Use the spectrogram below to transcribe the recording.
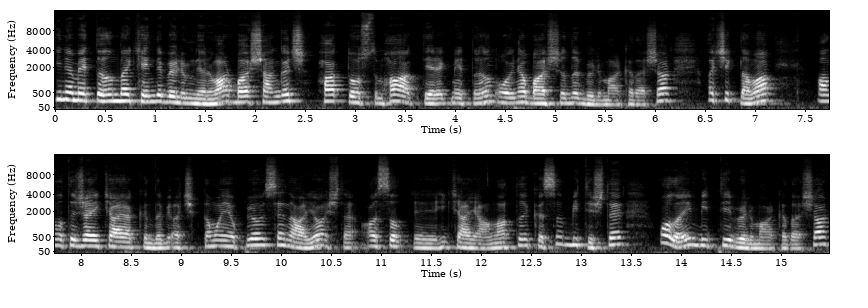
Yine meddahın da kendi bölümleri var. Başlangıç hak dostum hak diyerek meddahın oyuna başladığı bölüm arkadaşlar. Açıklama anlatacağı hikaye hakkında bir açıklama yapıyor. Senaryo işte asıl e, hikayeyi anlattığı kısım bitişte olayın bittiği bölüm arkadaşlar.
